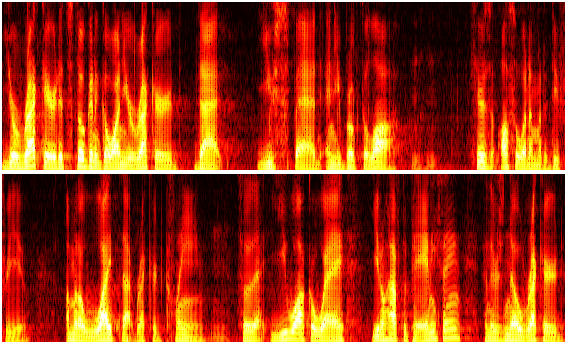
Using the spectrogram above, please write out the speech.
your record, it's still going to go on your record that you sped and you broke the law. Mm-hmm. Here's also what I'm going to do for you I'm going to wipe that record clean mm. so that you walk away, you don't have to pay anything, and there's no record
